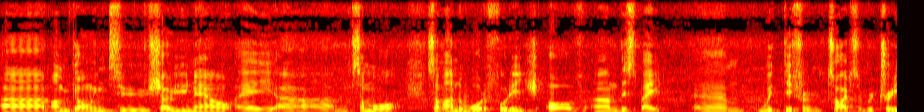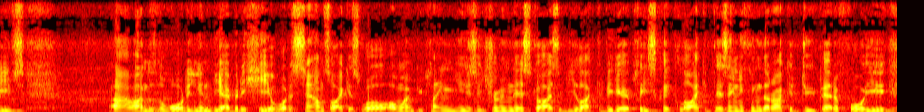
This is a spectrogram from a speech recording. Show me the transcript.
Um, I'm going to show you now a um, some more some underwater footage of um, this bait um, with different types of retrieves. Uh, under the water, you're going to be able to hear what it sounds like as well. I won't be playing music during this, guys. If you like the video, please click like. If there's anything that I could do better for you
